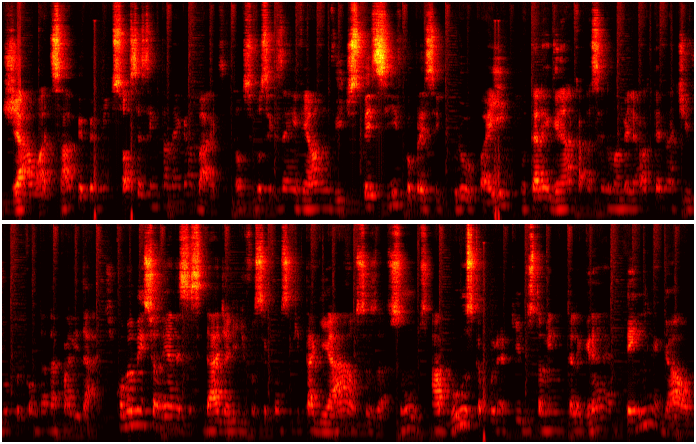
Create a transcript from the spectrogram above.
Já o WhatsApp permite só 60 megabytes. Então, se você quiser enviar um vídeo específico para esse grupo aí, o Telegram acaba sendo uma melhor alternativa por conta da qualidade. Como eu mencionei a necessidade ali de você conseguir taguear os seus assuntos, a busca por arquivos também no Telegram é bem legal.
